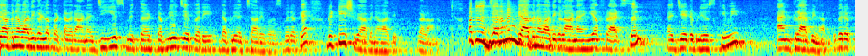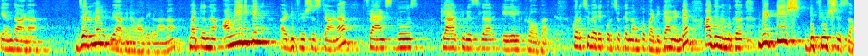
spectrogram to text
വ്യാപനവാദികളിൽ പെട്ടവരാണ് G E Smith W J Perry W H R Rivers ഇവരൊക്കെ ബ്രിട്ടീഷ് വ്യാപനവാദികളാണ്. മറ്റൊന്ന് ജർമ്മൻ വ്യാപനവാദികളാണ് F Ratzel J W Schmidt and Graebner ഇവരൊക്കെ എന്താണ്? ജർമ്മൻ വ്യാപനവാദികളാണ്. മറ്റൊന്ന് അമേരിക്കൻ ഡിഫ്യൂഷനിസ്റ്റാണ് Franz Boas Clark Wissler L Kroeber. കുറച്ച് പേരെ കുറിച്ചൊക്കെ നമുക്ക് പഠിക്കാനുണ്ട്. ആദ്യം നമുക്ക് ബ്രിട്ടീഷ് ഡിഫ്യൂഷിസം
